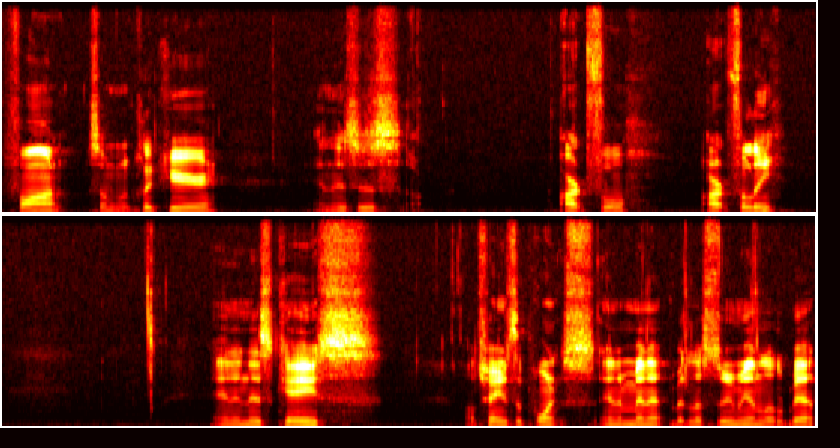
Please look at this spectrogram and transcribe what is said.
font. So I'm going to click here. And this is Artful, Artfully. And in this case, I'll change the points in a minute, but let's zoom in a little bit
